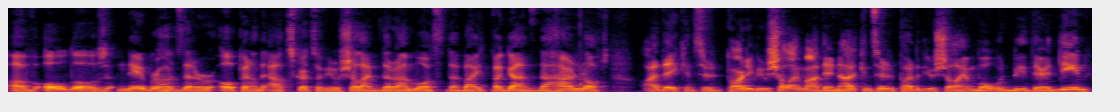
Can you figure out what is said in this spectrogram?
of all those neighborhoods that are open on the outskirts of Yerushalayim, the Ramots, the Beit Vagans, the Har Nofs. Are they considered part of Yerushalayim? Are they not considered part of Yerushalayim? What would be their din?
